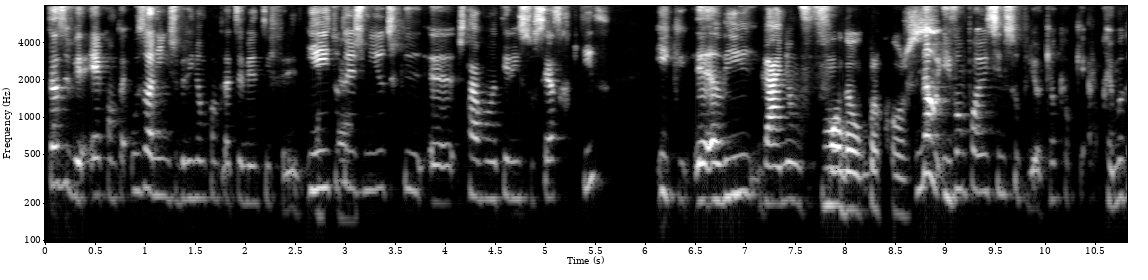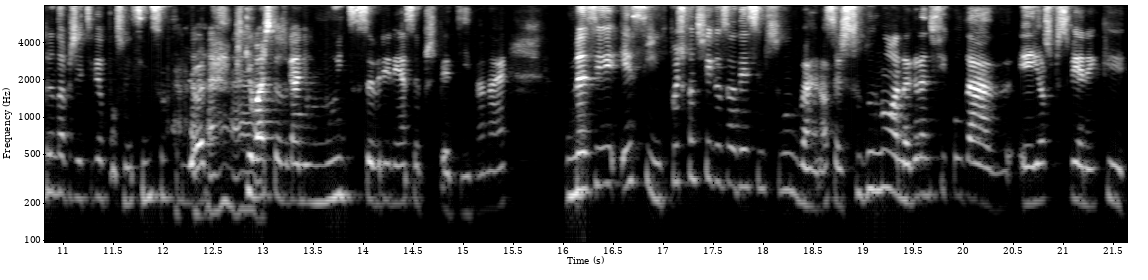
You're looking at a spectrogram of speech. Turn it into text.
Estás a ver? É, os olhinhos brilham completamente diferente. E aí tu tens miúdos que uh, estavam a terem sucesso repetido e que eh, ali ganham Muda o percurso. Não, e vão para o ensino superior, que é o que eu quero. Okay, o meu grande objetivo é para o ensino superior, porque eu acho que eles ganham muito se abrirem essa perspectiva, não é? Mas é, é assim, depois quando chegas ao 12 ano, ou seja, se do nono a grande dificuldade é eles perceberem que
